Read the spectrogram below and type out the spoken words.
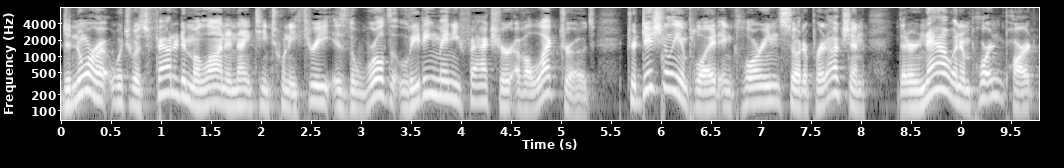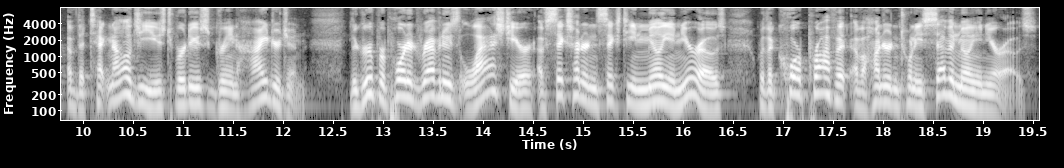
De Nora, which was founded in Milan in 1923, is the world's leading manufacturer of electrodes traditionally employed in chlorine soda production that are now an important part of the technology used to produce green hydrogen. The group reported revenues last year of 616 million euros with a core profit of 127 million euros.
